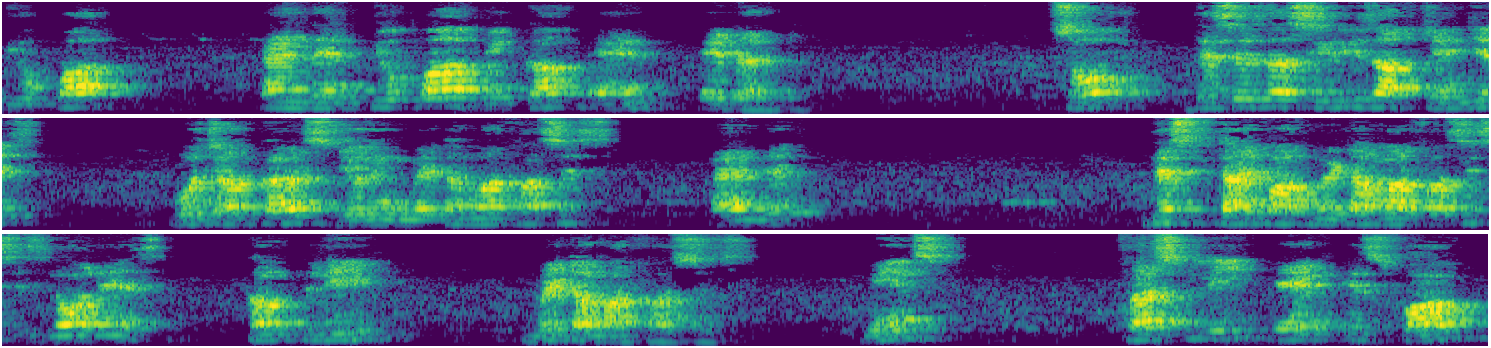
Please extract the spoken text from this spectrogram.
pupa and then pupa become an adult. So this is a series of changes which occurs during metamorphosis and this type of metamorphosis is known as complete metamorphosis. Means firstly egg is formed,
